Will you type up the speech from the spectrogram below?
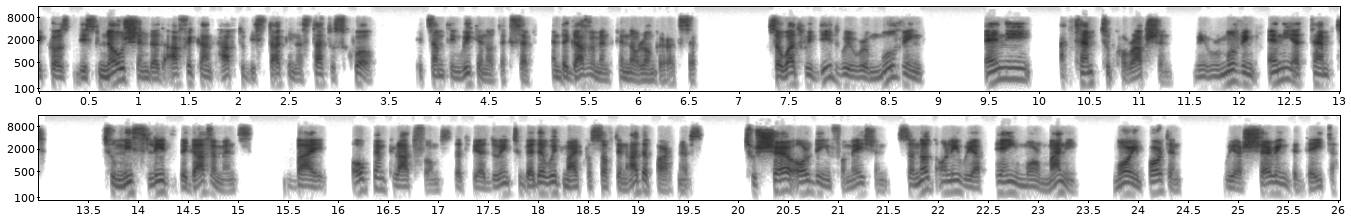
Because this notion that Africans have to be stuck in a status quo, it's something we cannot accept and the government can no longer accept. So what we did, we were removing any attempt to corruption. We were removing any attempt to mislead the governments by open platforms that we are doing together with Microsoft and other partners to share all the information. So not only we are paying more money, more important, we are sharing the data.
